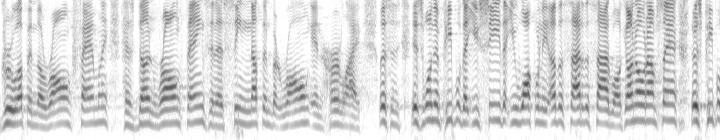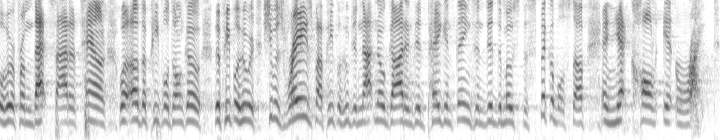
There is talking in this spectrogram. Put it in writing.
grew up in the wrong family, has done wrong things, and has seen nothing but wrong in her life. Listen, it's one of them people that you see that you walk on the other side of the sidewalk. Y'all know what I'm saying? Those people who are from that side of town where other people don't go. The people who were, she was raised by people who did not know God and did pagan things and did the most despicable stuff and yet called it right.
